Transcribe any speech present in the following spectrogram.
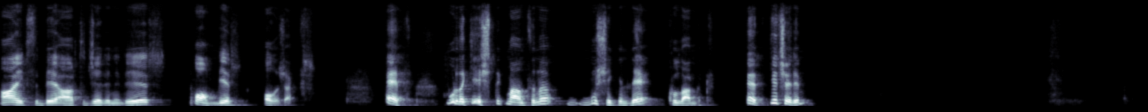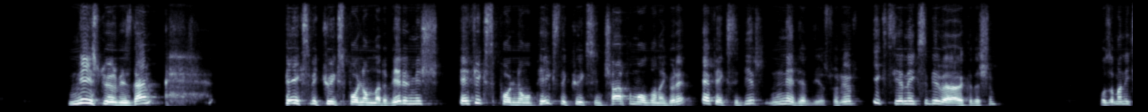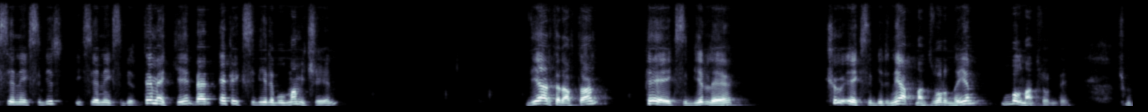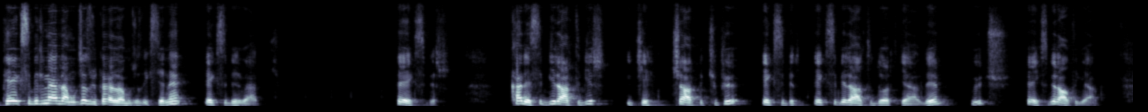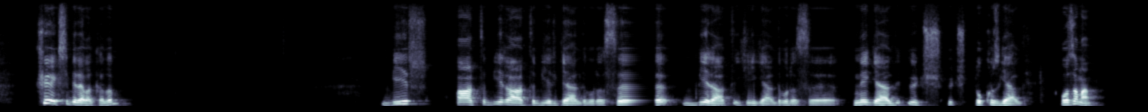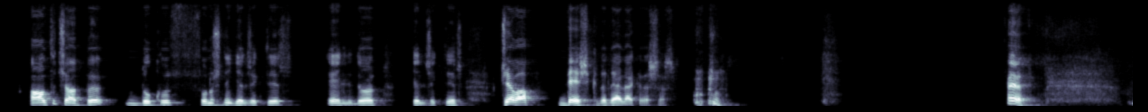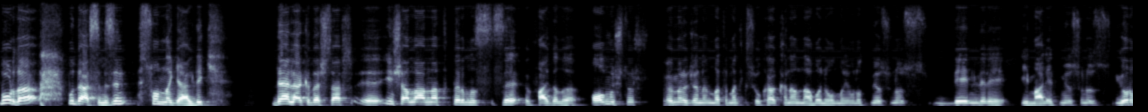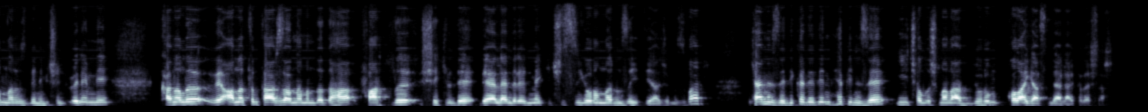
A eksi B artı C'de nedir? 11 olacaktır. Evet. Buradaki eşitlik mantığını bu şekilde kullandık. Evet geçelim. Ne istiyor bizden? Px ve Qx polinomları verilmiş. fx polinomu Px ile Qx'in çarpımı olduğuna göre f eksi 1 nedir diye soruyor. x yerine eksi 1 ver arkadaşım. O zaman x yerine eksi 1, x yerine eksi 1. Demek ki ben f eksi 1'i bulmam için diğer taraftan p eksi 1 ile q eksi 1'i ne yapmak zorundayım? Bulmak zorundayım. Şimdi p eksi 1'i nereden bulacağız? Yukarıdan bulacağız. x yerine eksi 1 verdik. p eksi 1. Karesi 1 artı 1, 2 çarpı küpü eksi 1. Eksi 1 artı 4 geldi. 3, p eksi 1, 6 geldi. Q eksi 1'e bakalım. 1 artı 1 artı 1 geldi burası. 1 artı 2 geldi burası. Ne geldi? 3. 3, 9 geldi. O zaman 6 çarpı 9 sonuç ne gelecektir? 54 gelecektir. Cevap D şıkkıdır değerli arkadaşlar. evet. Burada bu dersimizin sonuna geldik. Değerli arkadaşlar, e, inşallah anlattıklarımız size faydalı olmuştur. Ömer Hoca'nın Matematik Sokağı kanalına abone olmayı unutmuyorsunuz. Beğenileri ihmal etmiyorsunuz. Yorumlarınız benim için önemli. Kanalı ve anlatım tarzı anlamında daha farklı şekilde değerlendirebilmek için sizin yorumlarınıza ihtiyacımız var. Kendinize dikkat edin. Hepinize iyi çalışmalar diliyorum. Kolay gelsin değerli arkadaşlar.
